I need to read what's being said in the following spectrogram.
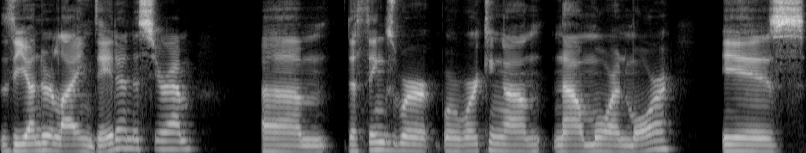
the underlying data in the CRM, um, the things we're we're working on now more and more is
